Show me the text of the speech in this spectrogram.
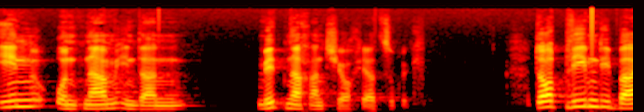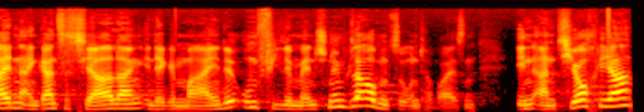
ihn und nahm ihn dann mit nach Antiochia zurück. Dort blieben die beiden ein ganzes Jahr lang in der Gemeinde, um viele Menschen im Glauben zu unterweisen. In Antiochia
